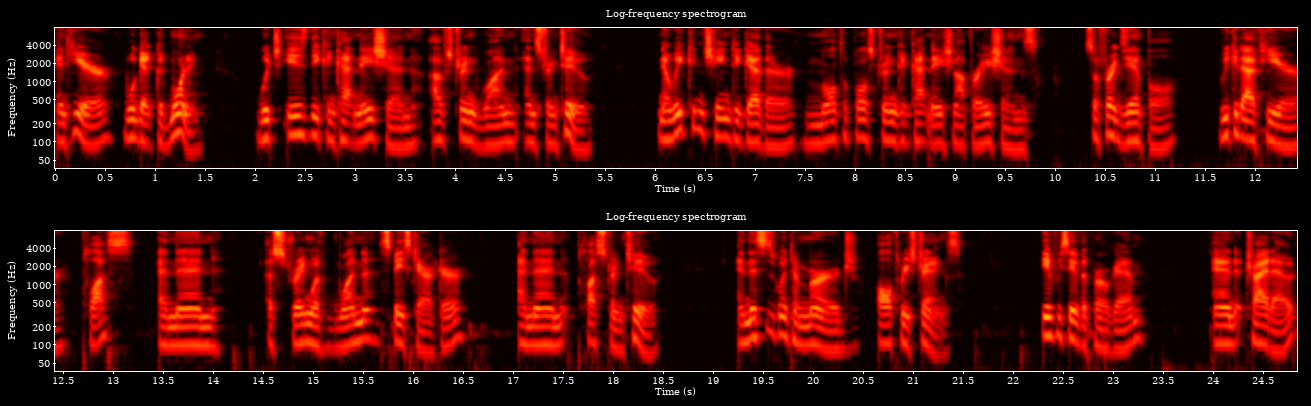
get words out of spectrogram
And here we'll get good morning, which is the concatenation of string 1 and string 2. Now we can chain together multiple string concatenation operations. So for example, we could have here plus and then a string with one space character and then plus string two. And this is going to merge all three strings. If we save the program and try it out,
